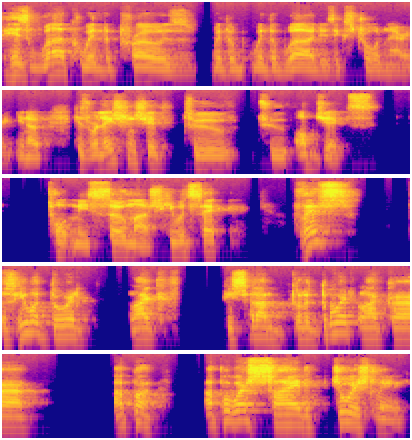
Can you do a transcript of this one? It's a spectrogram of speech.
His work with the prose, with the with the word, is extraordinary. You know, his relationship to to objects taught me so much. He would say this, because he would do it like he said, I'm gonna do it like uh, upper upper west side Jewish lady.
